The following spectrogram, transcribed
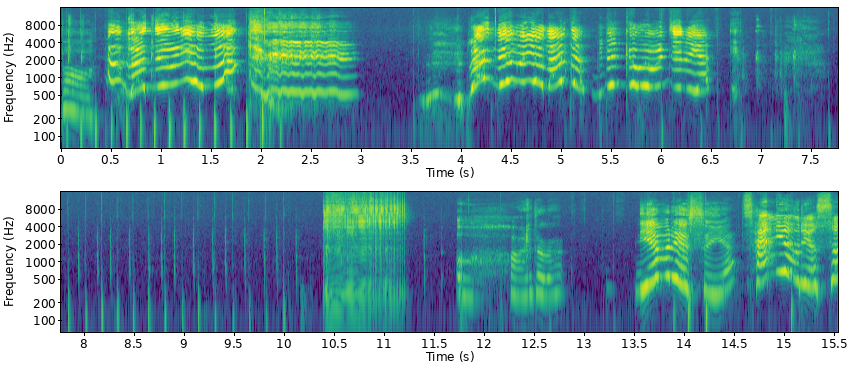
bak. Lan ne vuruyorsun lan? lan ne vuruyorsun Arda? Bir dakika babam içeriye. oh lan. Niye vuruyorsun ya? Sen niye vuruyorsun?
